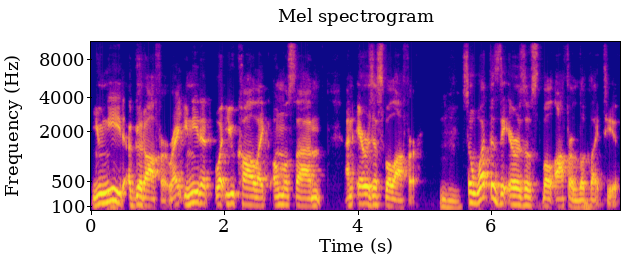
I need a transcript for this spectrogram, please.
you need a good offer, right? You need a, what you call like almost um, an irresistible offer. Mm-hmm. So, what does the irresistible offer look like to you?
